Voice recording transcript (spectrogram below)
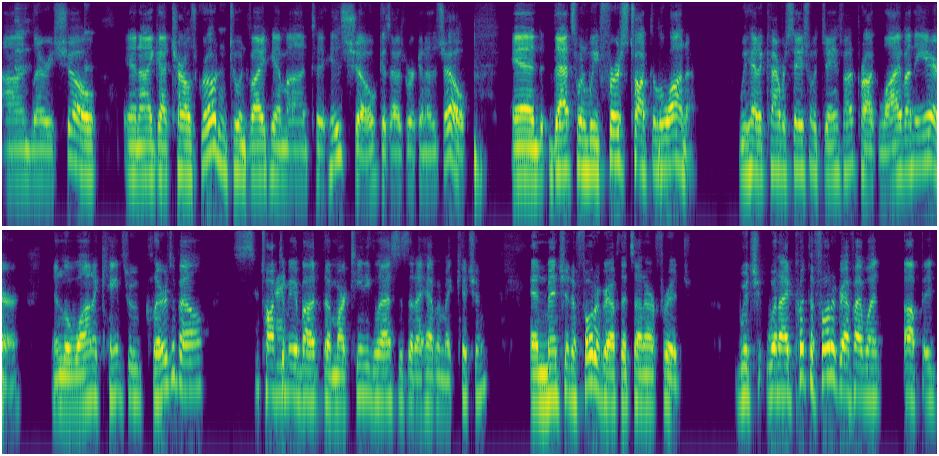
on Larry's show, and I got Charles Grodin to invite him on to his show because I was working on the show. And that's when we first talked to Luana. We had a conversation with James Van Praagh live on the air, and Luana came through clear as a bell, s- talked to me about the martini glasses that I have in my kitchen, and mentioned a photograph that's on our fridge. Which, when I put the photograph, I went, up, it,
